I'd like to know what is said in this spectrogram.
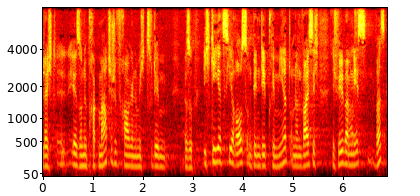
Vielleicht äh, eher so eine pragmatische Frage, nämlich zu dem, also ich gehe jetzt hier raus und bin deprimiert und dann weiß ich, ich will beim nächsten, was?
